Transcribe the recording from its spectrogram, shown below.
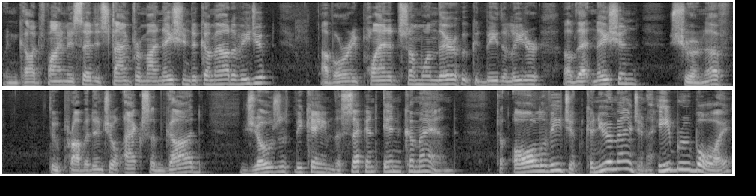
When God finally said, It's time for my nation to come out of Egypt, I've already planted someone there who could be the leader of that nation. Sure enough, through providential acts of God, Joseph became the second in command to all of Egypt. Can you imagine a Hebrew boy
